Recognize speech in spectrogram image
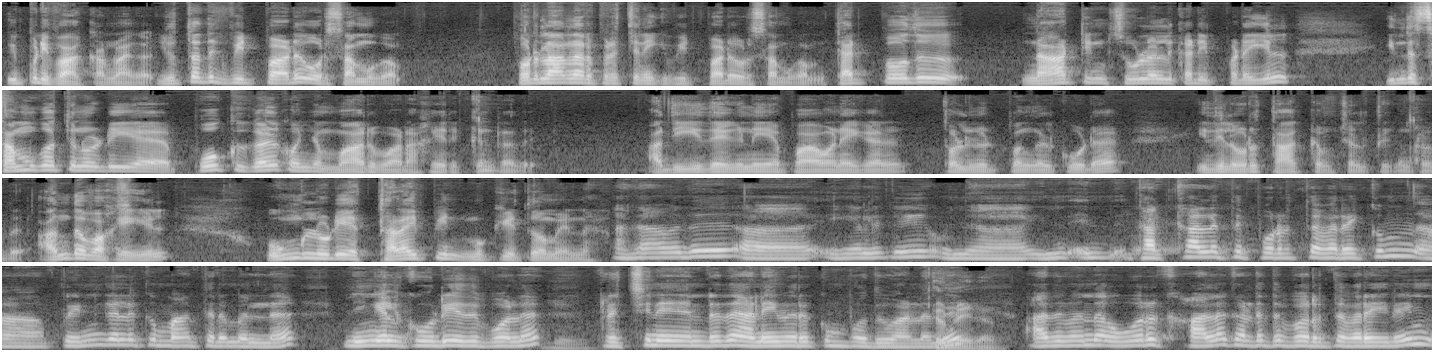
இப்படி பார்க்கலாம் நாங்கள் யுத்தத்துக்கு பிற்பாடு ஒரு சமூகம். பொருளாதார பிரச்சனைக்கு பிற்பாடு ஒரு சமூகம். தற்போது நாட்டின் சூழலுக்கு அடிப்படையில் இந்த சமூகத்தினுடைய போக்குகள் கொஞ்சம் மாறுபாடாக இருக்கின்றது. அதீத இணைய பாவனைகள் தொழில்நுட்பங்கள் கூட இதில் ஒரு தாக்கம் செலுத்துகின்றது. அந்த வகையில் உங்களுடைய தலைப்பின் முக்கியத்துவம் என்ன அதாவது எங்களுக்கு தற்காலத்தை பொறுத்த வரைக்கும் பெண்களுக்கு மாத்திரமல்ல நீங்கள் கூறியது போல. பிரச்சனைன்றது அனைவருக்கும் பொதுவானது. அது வந்து ஒவ்வொரு காலகட்டத்தை பொறுத்த வரையிலையும்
